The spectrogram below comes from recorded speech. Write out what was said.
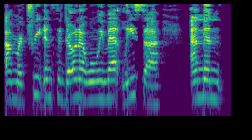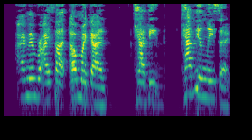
um, retreat in Sedona when we met Lisa. And then I remember I thought, oh my God, Kathy, Kathy and Lisa.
